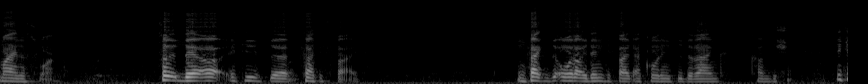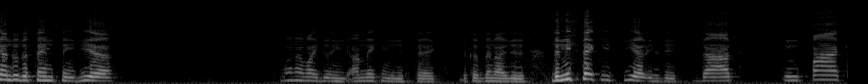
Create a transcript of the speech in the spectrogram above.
minus 1. So there are, it is uh, satisfied. In fact, it's all identified according to the rank condition. We can do the same thing here. What am I doing? I'm making a mistake because then I did it. The mistake is here is this, that in fact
